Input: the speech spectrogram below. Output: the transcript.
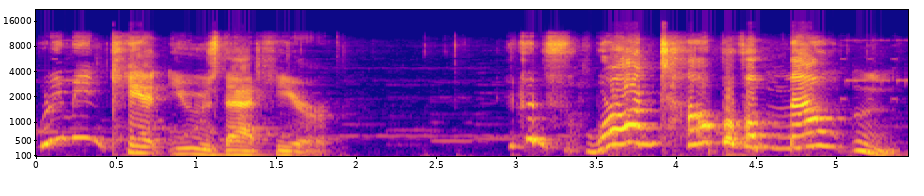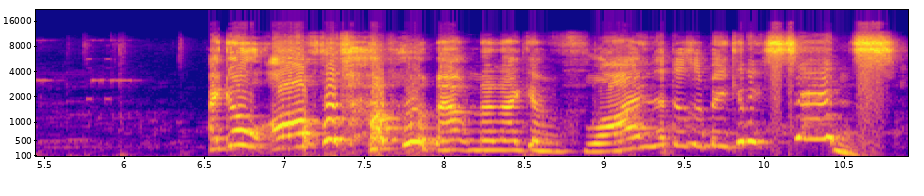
What do you mean can't use that here? You can... We're on top of a mountain! I go off the top of the mountain and I can fly? That doesn't make any sense!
